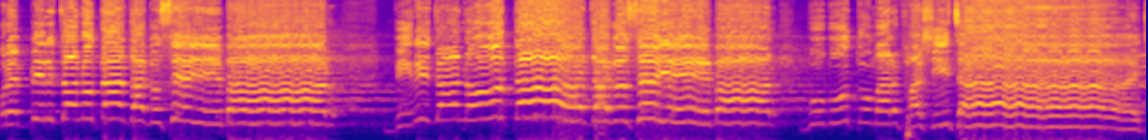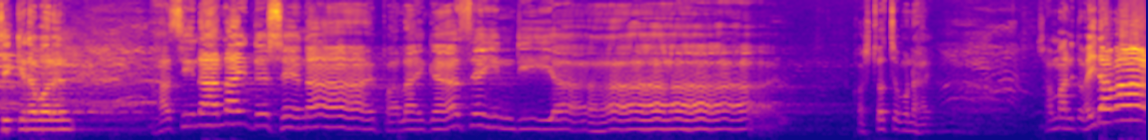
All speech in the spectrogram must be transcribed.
ওরে বীর জনতা জাগছে এবার। বীর জনতা জাগছে এবার। বুবু তোমার ফাঁসি চাই ঠিক কিনা বলেন? হাসিনা নাই, দেশে নাই, পালাই গেছে ইন্ডিয়া কষ্ট হচ্ছে মনে হয়। সম্মানিত ভাইরা আমার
